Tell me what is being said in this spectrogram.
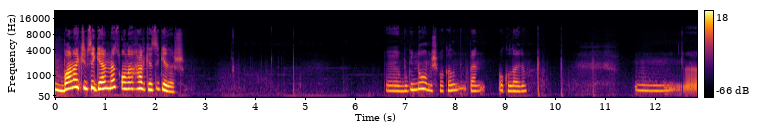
Şimdi bana kimse gelmez, ona herkesi gelir. Ee, bugün ne olmuş bakalım. Ben okuldaydım. Hmm, ah.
